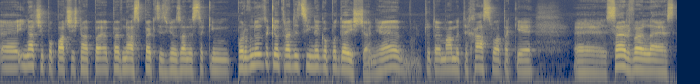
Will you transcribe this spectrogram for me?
e, inaczej popatrzeć na pewne aspekty związane z takim, porównując do takiego tradycyjnego podejścia, nie? Tutaj mamy te hasła takie e, serverless,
